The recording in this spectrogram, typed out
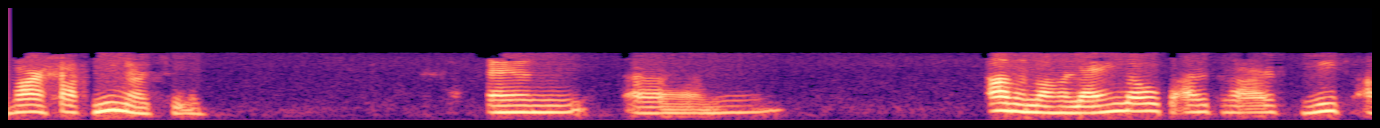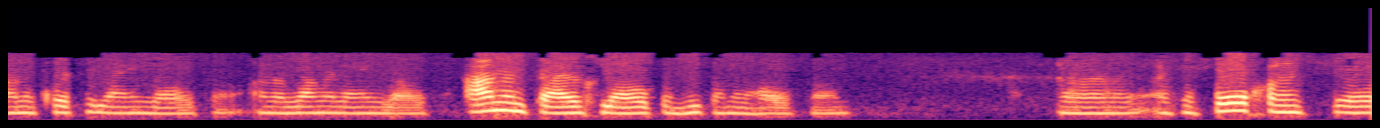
waar ga ik nu naartoe? En um, aan een lange lijn lopen uiteraard, niet aan een korte lijn lopen, aan een lange lijn lopen, aan een tuig lopen, niet aan een hoofdband. Uh, en vervolgens uh,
